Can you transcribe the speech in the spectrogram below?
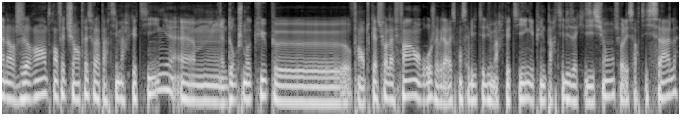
Alors, je rentre, en fait, je suis rentré sur la partie marketing. euh, donc, je m'occupe, euh, enfin, en tout cas, sur la fin, en gros, j'avais la responsabilité du marketing et puis une partie des acquisitions sur les sorties salles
